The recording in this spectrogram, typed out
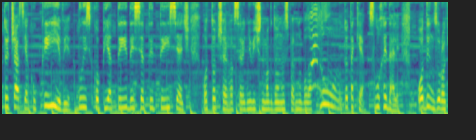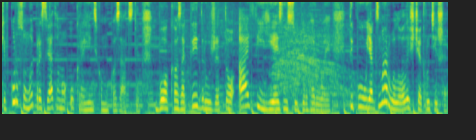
в той час як у Києві близько 50 тисяч. Ото черга в середньовічний Макдональдс, певно, була. Ну то таке. Слухай далі. Один з уроків курсу ми присвятимо українському козацтву. Бо козаки, друже, то афієзні супергерої. Типу, як з Марвелу, але ще крутіше.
